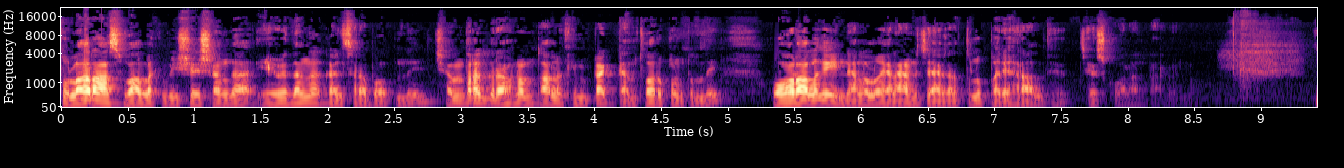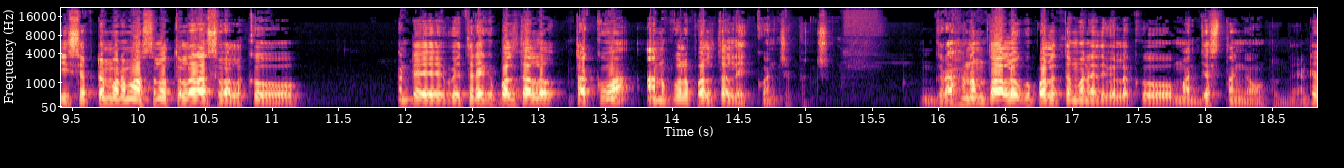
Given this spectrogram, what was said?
తులారాశి వాళ్ళకి విశేషంగా ఏ విధంగా కలిసి రాబోతుంది? చంద్రగ్రహణం తాలూకు ఇంపాక్ట్ ఎంతవరకు ఉంటుంది? ఓవరాల్గా ఈ నెలలో ఎలాంటి జాగ్రత్తలు పరిహారాలు చే- చేసుకోవాలంటారు ఈ సెప్టెంబర్ మాసంలో తులరాశి వాళ్ళకు అంటే వ్యతిరేక ఫలితాలు తక్కువ అనుకూల ఫలితాలు ఎక్కువ అని చెప్పచ్చు. గ్రహణం తాలూకు ఫలితం అనేది వీళ్ళకు మధ్యస్థంగా ఉంటుంది. అంటే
